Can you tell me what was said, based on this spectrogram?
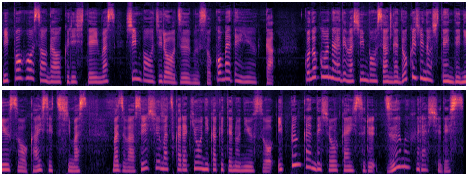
ニッポン放送がお送りしています。辛坊治郎ズームそこまで言うか。このコーナーでは辛坊さんが独自の視点でニュースを解説します。まずは先週末から今日にかけてのニュースを1分間で紹介するズームフラッシュです。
